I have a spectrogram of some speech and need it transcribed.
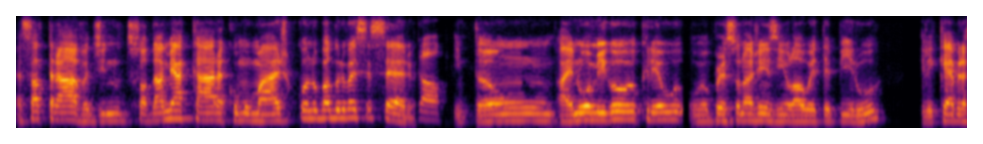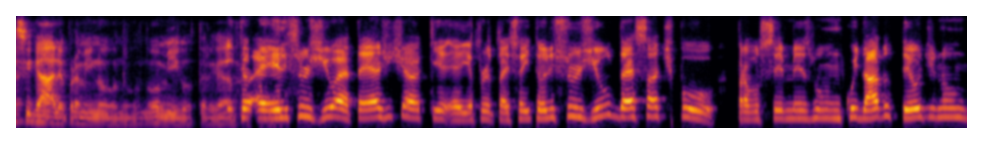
essa trava de só dar minha cara como mágico quando o bagulho vai ser sério. Legal. Então, aí no Omegle eu criei o, o meu personagemzinho lá, o ET Peru. Ele quebra esse galho pra mim no, no, no tá ligado? Então, é, ele surgiu, até a gente ia, que- é, ia perguntar isso aí, então ele surgiu dessa, tipo, pra você mesmo, um cuidado teu de não,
